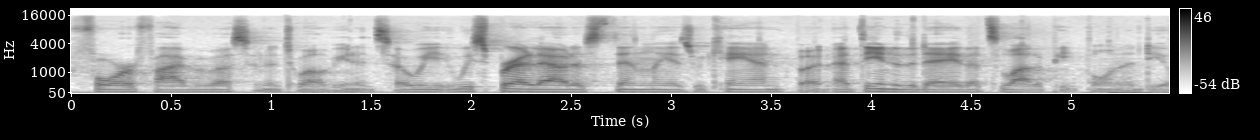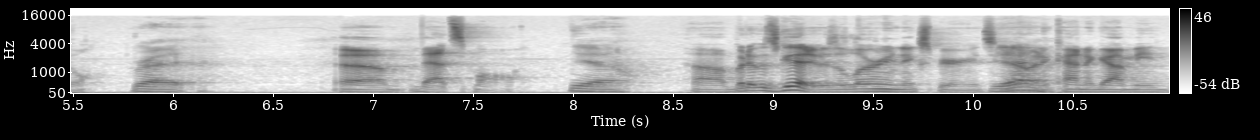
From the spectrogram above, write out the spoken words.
four or five of us in a 12 unit, so we we spread it out as thinly as we can. But at the end of the day, that's a lot of people in a deal Right. um, that small. Yeah. Uh, but it was good. It was a learning experience. You know, Yeah. and it kind of got me,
